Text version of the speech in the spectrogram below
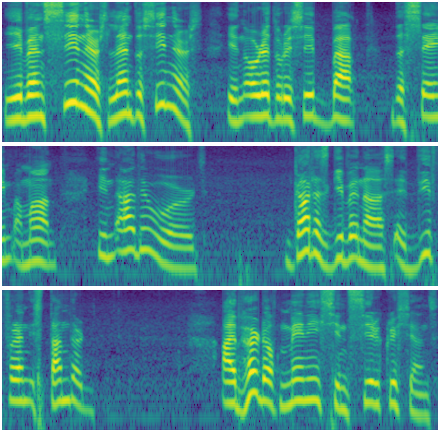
Even sinners lend to sinners in order to receive back the same amount. In other words, God has given us a different standard. I've heard of many sincere Christians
